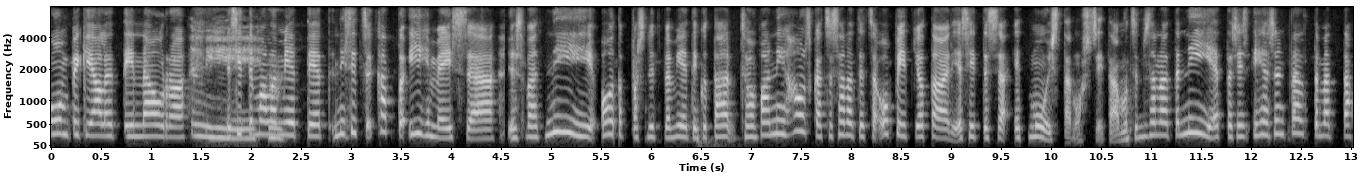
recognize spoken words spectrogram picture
kumpikin alettiin nauraa. Niin. Ja sitten mä aloin miettiä, että niin sitten se katto ihmeissään. Ja mä että niin, ootapas nyt mä mietin, kun tää, se on vaan niin hauska, että sä sanot, että sä opit jotain ja sitten sä et muistanut sitä. Mutta sitten mä sanoin, että niin, että siis eihän se nyt välttämättä,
